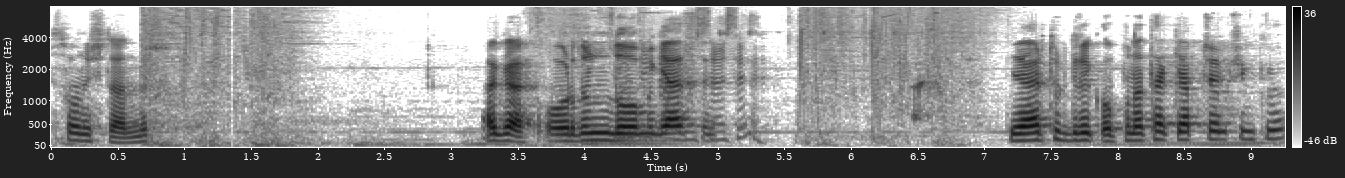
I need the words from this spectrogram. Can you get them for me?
Sonuçlandır. Aga, ordunun doğumu gelsin. Göstersene. Diğer tur direkt open attack yapacağım çünkü.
